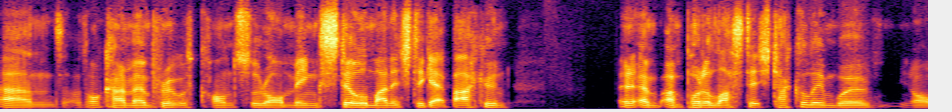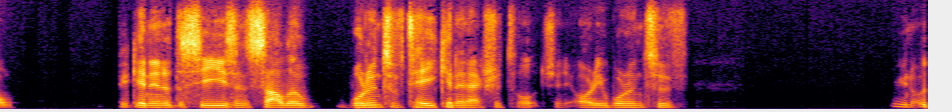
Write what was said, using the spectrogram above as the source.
and I don't can't remember it was Konsa or Ming still managed to get back and and, and put a last ditch tackle in where you know beginning of the season Salah wouldn't have taken an extra touch or he wouldn't have you know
